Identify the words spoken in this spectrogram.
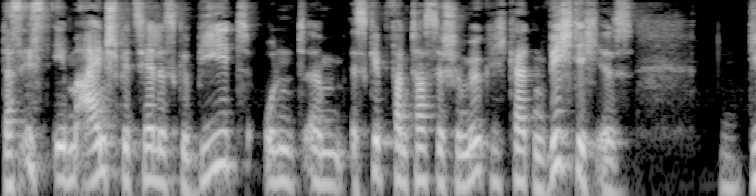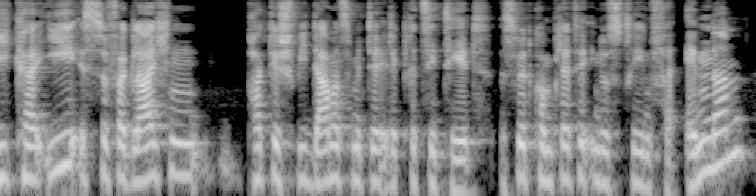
Das ist eben ein spezielles Gebiet und ähm, es gibt fantastische Möglichkeiten. Wichtig ist, Die KI ist zu vergleichen praktisch wie damals mit der Elektrizität. Es wird komplette Industrien verändern.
